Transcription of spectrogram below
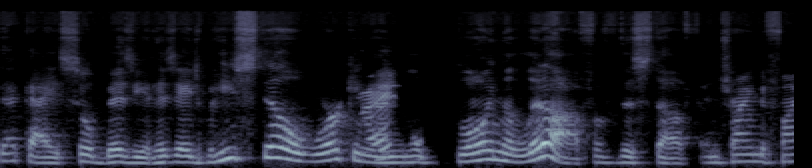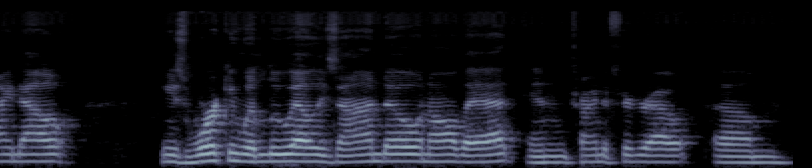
that guy is so busy at his age, but he's still working right? on like blowing the lid off of this stuff and trying to find out he's working with Lou Elizondo and all that and trying to figure out um,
